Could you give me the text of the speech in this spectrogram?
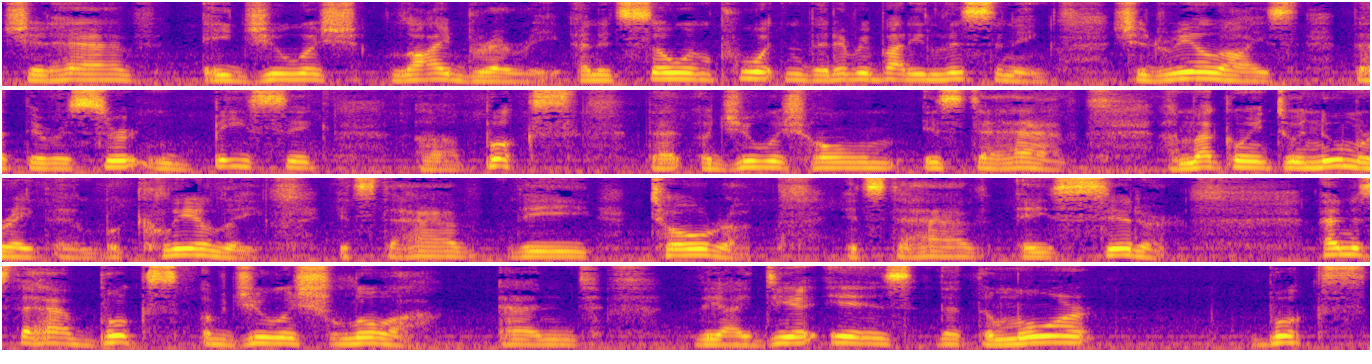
should have a Jewish library. And it's so important that everybody listening should realize that there are certain basic uh, books that a Jewish home is to have. I'm not going to enumerate them, but clearly it's to have the Torah, it's to have a Siddur, and it's to have books of Jewish law. And the idea is that the more books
